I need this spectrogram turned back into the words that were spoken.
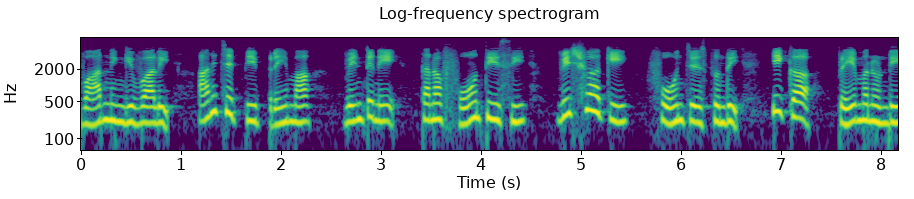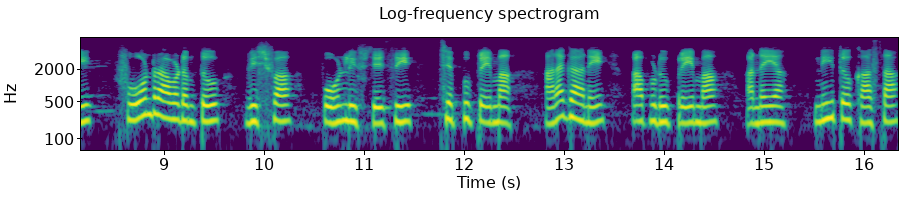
వార్నింగ్ ఇవ్వాలి అని చెప్పి ప్రేమ వెంటనే తన ఫోన్ తీసి విశ్వకి ఫోన్ చేస్తుంది. ఇక ప్రేమ నుండి ఫోన్ రావడంతో విశ్వ ఫోన్ లిఫ్ట్ చేసి చెప్పు ప్రేమ. అనగానే అప్పుడు ప్రేమ అన్నయ్య నీతో కాస్త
